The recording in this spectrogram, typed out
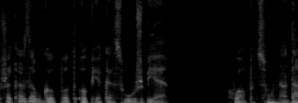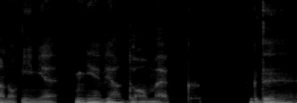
przekazał go pod opiekę służbie. Chłopcu nadano imię Niewiadomek. Gdy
